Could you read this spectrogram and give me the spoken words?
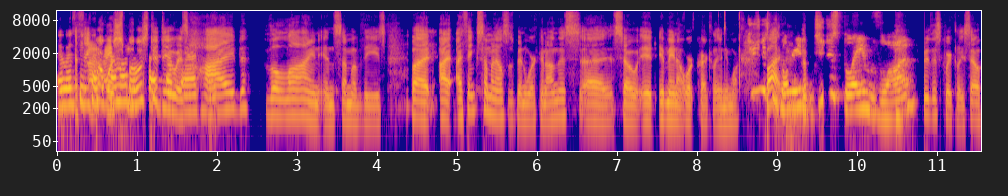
It was I think what we're some of the supposed to do is hide the line in some of these, but I, I think someone else has been working on this, uh, so it, it may not work correctly anymore. Did you just But blame? the- Did you just blame Vlad? do this quickly. So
